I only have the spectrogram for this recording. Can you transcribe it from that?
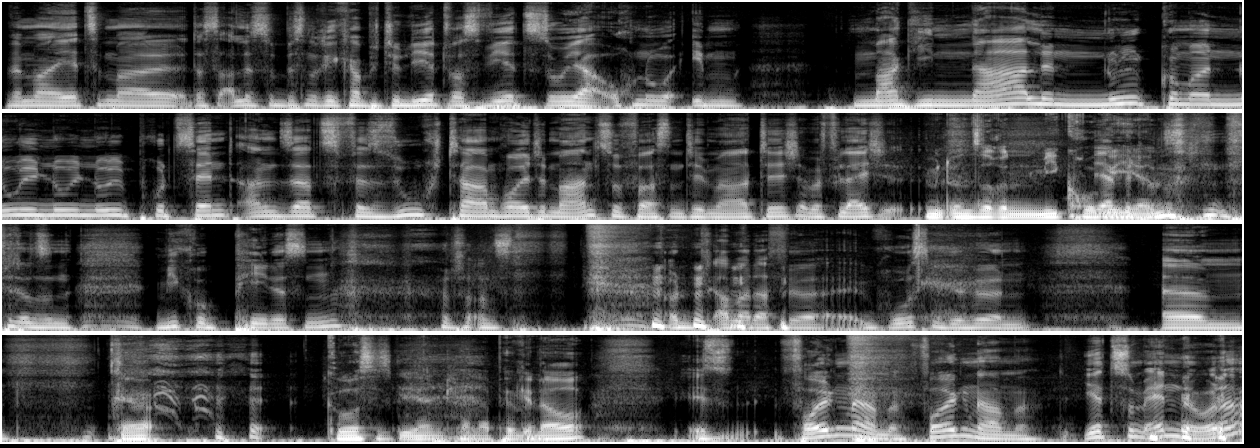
wenn man jetzt mal das alles so ein bisschen rekapituliert, was wir jetzt so ja auch nur im marginalen 0,000% Ansatz versucht haben, heute mal anzufassen thematisch, aber vielleicht... Mit unseren Mikrogehirn. Ja, mit, unseren, mit unseren Mikropenissen, und, aber dafür großen Gehirnen. Ähm, ja. Großes Gehirn, kleiner Pimmel. Genau. Ist Folgenname, Folgenname. Jetzt zum Ende, oder?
